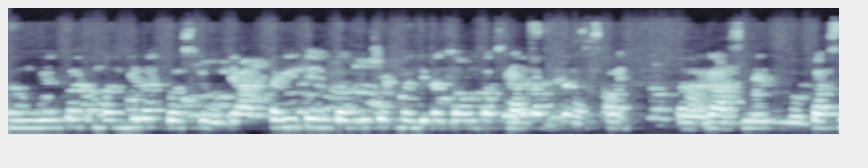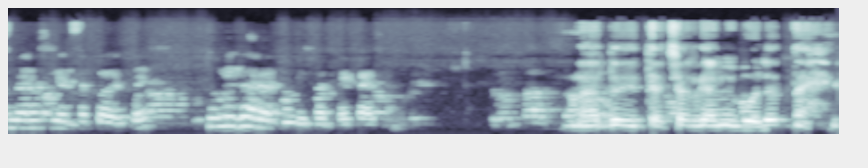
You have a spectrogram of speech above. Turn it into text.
धंगेकर मंदिरात बसले होते. आताही ते दगडूशेठ मंदिरात जाऊन बसणार असल्याचं अ, रासने बसणार असल्याचं कळतंय. तुम्ही घरात उडी करताय? काय सांगता? त्याच्यावर काय मी बोलत नाही.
